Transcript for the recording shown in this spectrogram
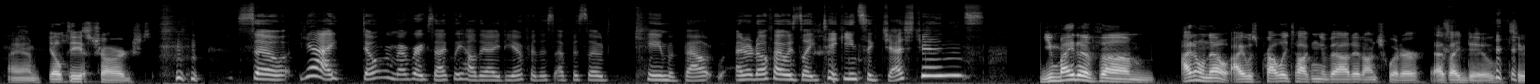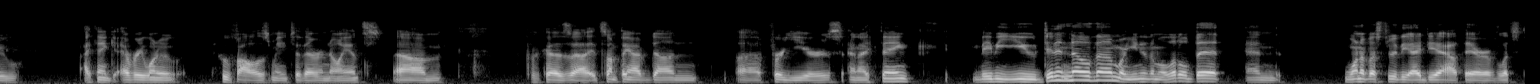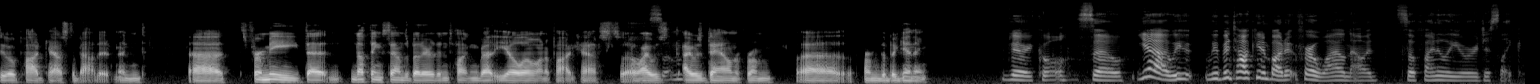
I am guilty as charged. so, yeah, I don't remember exactly how the idea for this episode came about. I don't know if I was like taking suggestions. You might have um I don't know. I was probably talking about it on Twitter as I do to I think everyone who who follows me to their annoyance. Um because uh, it's something I've done uh, for years and I think maybe you didn't know them or you knew them a little bit and one of us threw the idea out there of let's do a podcast about it. And uh, for me, that nothing sounds better than talking about ELO on a podcast. So awesome. I was I was down from uh, from the beginning. Very cool. So yeah, we we've been talking about it for a while now, and so finally we were just like,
